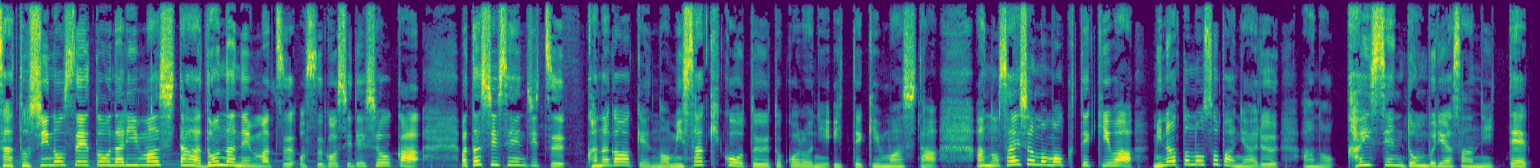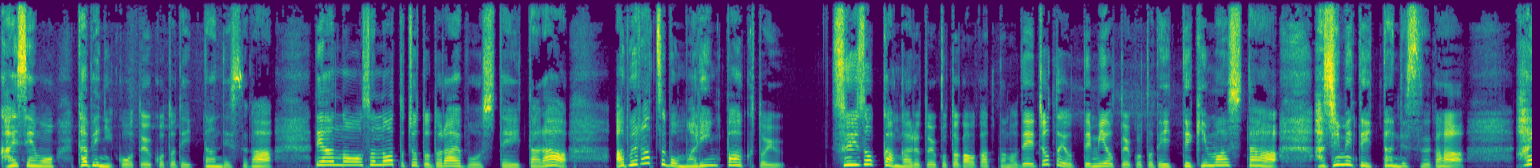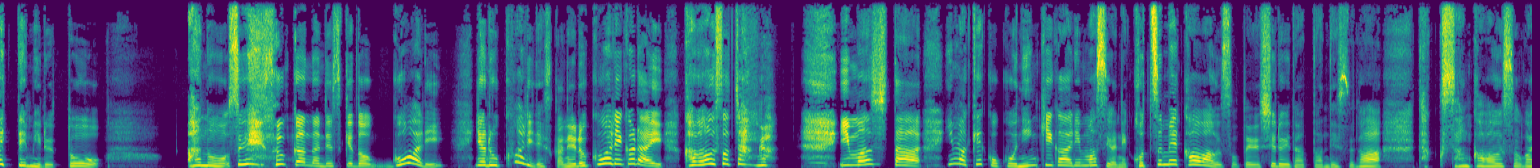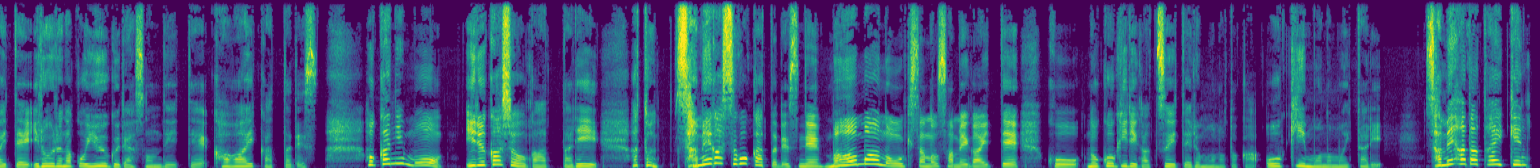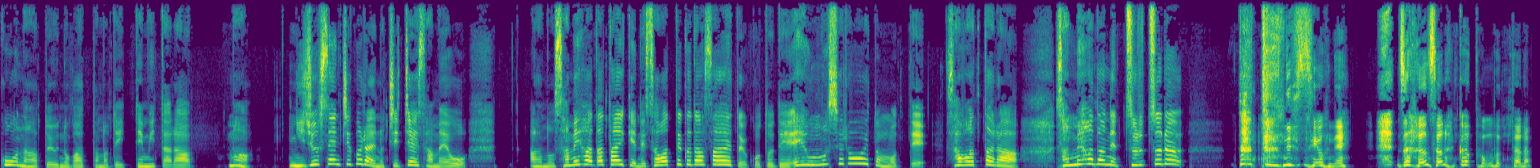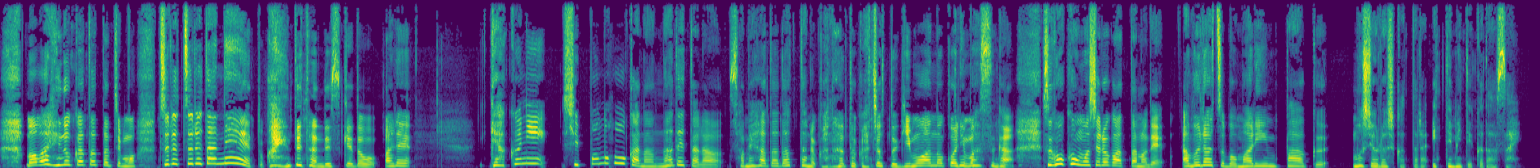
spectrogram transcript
さあ年の瀬となりました。どんな年末お過ごしでしょうか？私先日神奈川県の三崎港というところに行ってきました。あの最初の目的は港のそばにあるあの海鮮丼屋さんに行って海鮮を食べに行こうということで行ったんですがであのその後ちょっとドライブをしていたら油壺マリンパークという水族館があるということが分かったのでちょっと寄ってみようということで行ってきました。初めて行ったんですが入ってみるとあの水族館なんですけど5割？いや6割ですかね。6割ぐらいカワウソちゃんが いました。今結構こう人気がありますよね。コツメカワウソという種類だったんですがたくさんカワウソがいていろいろなこう遊具で遊んでいて可愛かったです。他にもイルカショーがあったりあとサメがすごかったですね。まあまあの大きさのサメがいてこうノコギリがついてるものとか大きいものもいたりサメ肌体験コーナーというのがあったので行ってみたらまあ20センチぐらいのちっちゃいサメをあのサメ肌体験で触ってくださいということでえ面白いと思って触ったらサメ肌ねツルツルだったんですよね。ザラザラかと思ったら周りの方たちも「ツルツルだね」とか言ってたんですけどあれ逆に尻尾の方から撫でたらサメ肌だったのかなとかちょっと疑問は残りますがすごく面白かったので油壺マリンパークもしよろしかったら行ってみてください。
